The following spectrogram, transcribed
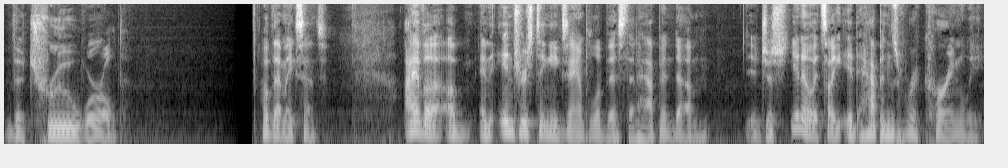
the true world. Hope that makes sense. I have a, a an interesting example of this that happened. Um, it just you know, it's like it happens recurringly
